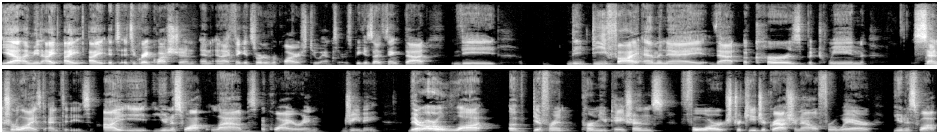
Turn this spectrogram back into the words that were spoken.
Yeah, I mean, I, I, I, it's it's a great question, and and I think it sort of requires two answers because I think that the the DeFi M and A that occurs between centralized entities, i.e., Uniswap Labs acquiring Genie, there are a lot of different permutations for strategic rationale for where Uniswap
